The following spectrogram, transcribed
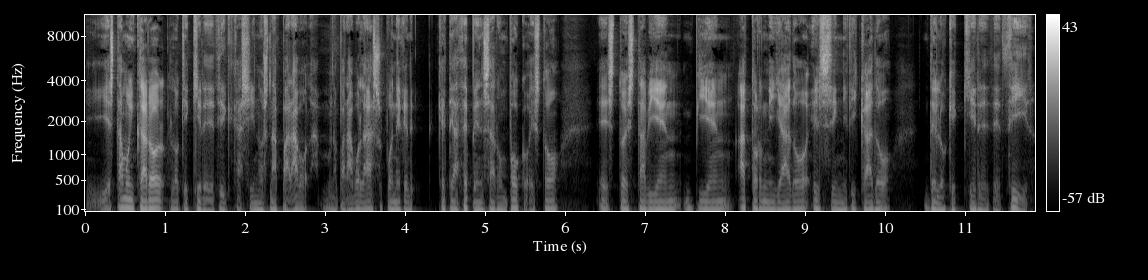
Y está muy claro lo que quiere decir, que casi no es una parábola. Una parábola supone que, te hace pensar un poco. Esto esto está bien, bien atornillado el significado de lo que quiere decir.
